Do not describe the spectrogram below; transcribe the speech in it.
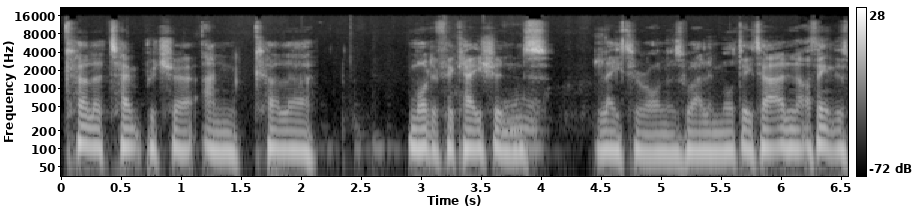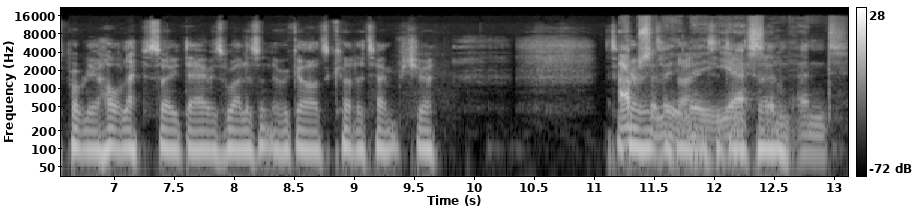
colour temperature and colour modifications mm. later on as well in more detail. And I think there's probably a whole episode there as well, isn't there, regards colour temperature. Absolutely, yes. And, and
